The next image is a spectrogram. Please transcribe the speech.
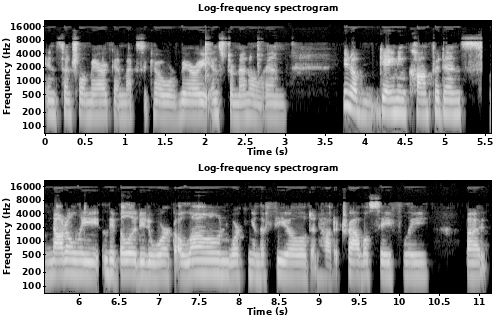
in Central America and Mexico were very instrumental in, you know, gaining confidence, not only the ability to work alone, working in the field, and how to travel safely, but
